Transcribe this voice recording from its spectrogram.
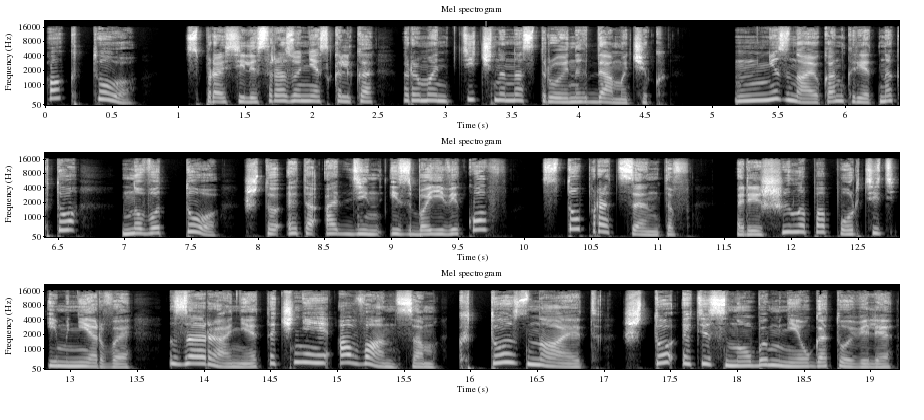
«А кто?» Спросили сразу несколько романтично настроенных дамочек. Не знаю конкретно кто, но вот то, что это один из боевиков, сто процентов, решила попортить им нервы, заранее, точнее авансом. Кто знает, что эти снобы мне уготовили.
